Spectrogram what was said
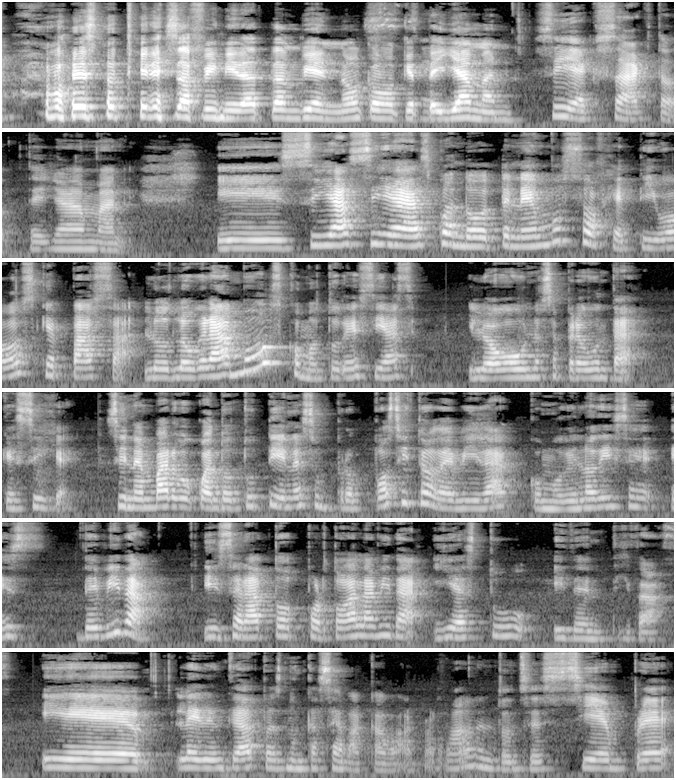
por eso tienes afinidad también, ¿no? Como que te llaman. Sí, exacto, te llaman. Y sí, así es, cuando tenemos objetivos, ¿qué pasa? Los logramos, como tú decías, y luego uno se pregunta, ¿qué sigue? Sin embargo, cuando tú tienes un propósito de vida, como bien lo dice, es de vida y será por toda la vida y es tu identidad. Y la identidad pues nunca se va a acabar, ¿verdad? Entonces siempre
